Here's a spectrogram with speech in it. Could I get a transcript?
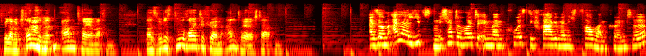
ich will aber trotzdem mhm. ein Abenteuer machen. Was würdest du heute für ein Abenteuer starten? Also am allerliebsten, ich hatte heute in meinem Kurs die Frage, wenn ich zaubern könnte,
